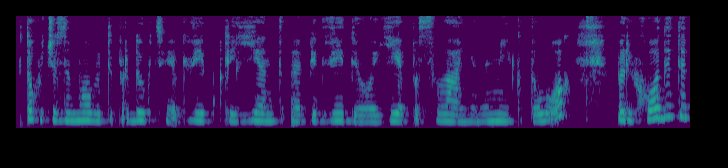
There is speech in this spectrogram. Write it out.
Хто хоче замовити продукцію як VIP-клієнт, е, під відео є посилання на мій каталог. Переходите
